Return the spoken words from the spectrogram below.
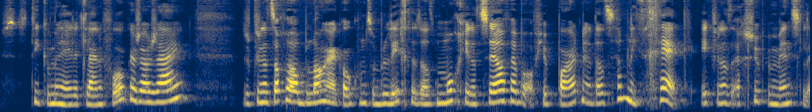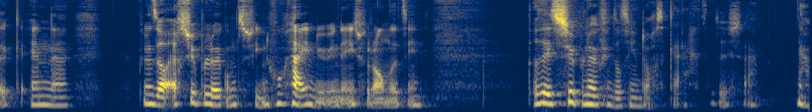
stiekem een hele kleine voorkeur zou zijn. Dus ik vind het toch wel belangrijk ook om te belichten dat mocht je dat zelf hebben of je partner, dat is helemaal niet gek. Ik vind dat echt super menselijk. En uh, ik vind het wel echt super leuk om te zien hoe hij nu ineens verandert in. Dat hij het super leuk vindt dat hij een dochter krijgt. Dus uh, nou,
